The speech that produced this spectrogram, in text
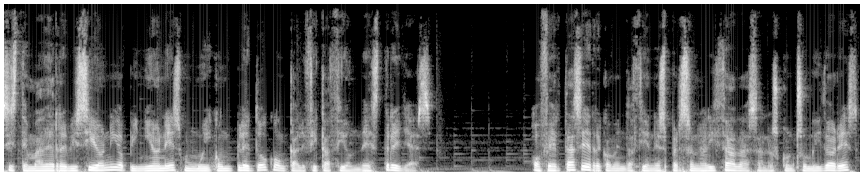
sistema de revisión y opiniones muy completo con calificación de estrellas, ofertas y recomendaciones personalizadas a los consumidores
